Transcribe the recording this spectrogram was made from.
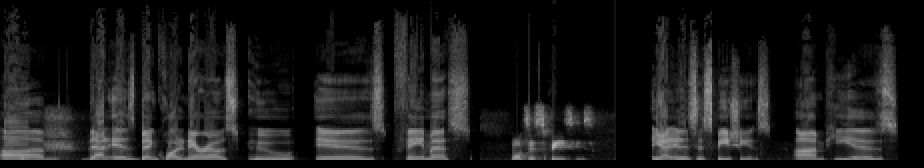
um, that is Ben Quadinaros, who is famous. well, it's his species. Yeah, it is his species. Um, he is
